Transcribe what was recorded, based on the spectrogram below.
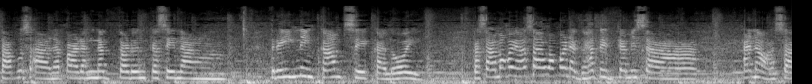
tapos ah, na parang nagkaroon kasi ng training camp si Kaloy. Kasama ko yung asawa ko, naghatid kami sa, ano, sa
